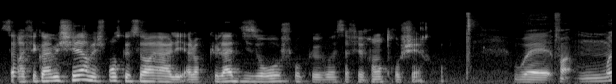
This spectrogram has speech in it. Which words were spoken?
ça aurait fait quand même cher mais je pense que ça aurait allé alors que là 10 euros je trouve que ça fait vraiment trop cher. Ouais, enfin, moi,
